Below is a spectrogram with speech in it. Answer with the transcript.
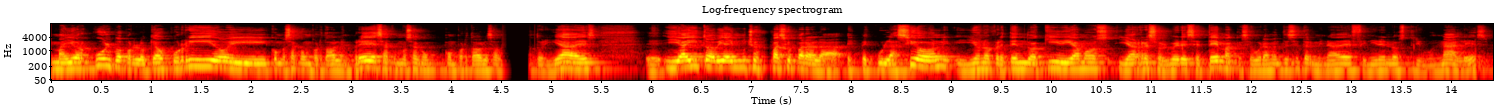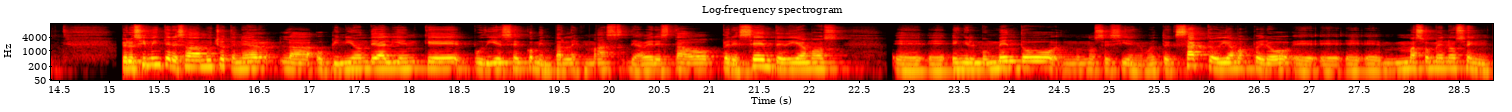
mayor culpa por lo que ha ocurrido y cómo se ha comportado la empresa, cómo se han comportado las autoridades. y ahí todavía hay mucho espacio para la especulación y yo no pretendo aquí, digamos, ya resolver ese tema que seguramente se terminará de definir en los tribunales. Pero sí me interesaba mucho tener la opinión de alguien que pudiese comentarles más de haber estado presente, digamos, eh, eh, en el momento, no, sé si en el momento exacto, digamos, pero eh, más o menos en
